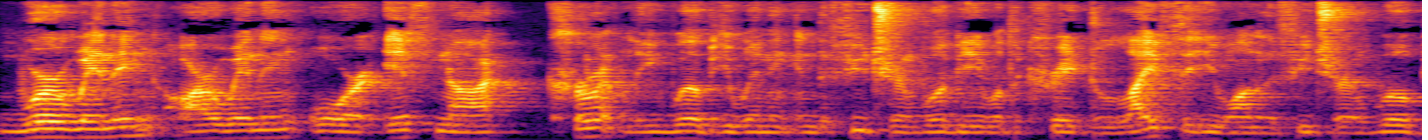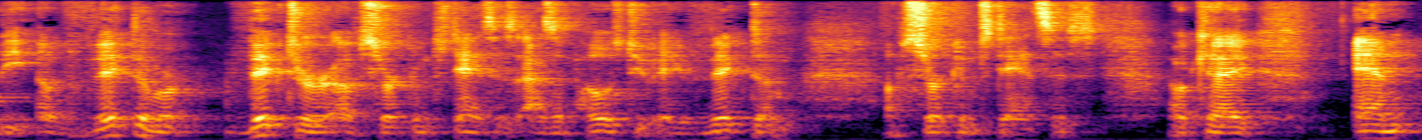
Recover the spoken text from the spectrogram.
were winning, are winning, or if not, currently will be winning in the future and will be able to create the life that you want in the future and will be a victim or victor of circumstances as opposed to a victim of circumstances. Okay. And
